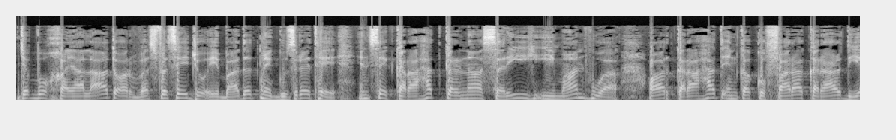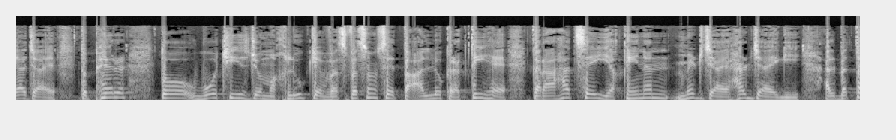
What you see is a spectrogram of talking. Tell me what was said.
جب وہ خیالات اور وسوسے جو عبادت میں گزرے تھے، ان سے کراہت کرنا سریح ایمان ہوا اور کراہت ان کا کفارہ قرار دیا جائے، تو پھر تو وہ چیز جو مخلوق کے وسوسوں سے تعلق رکھتی ہے، کراہت سے یقیناً مٹ جائے، ہٹ جائے گی۔ البتہ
